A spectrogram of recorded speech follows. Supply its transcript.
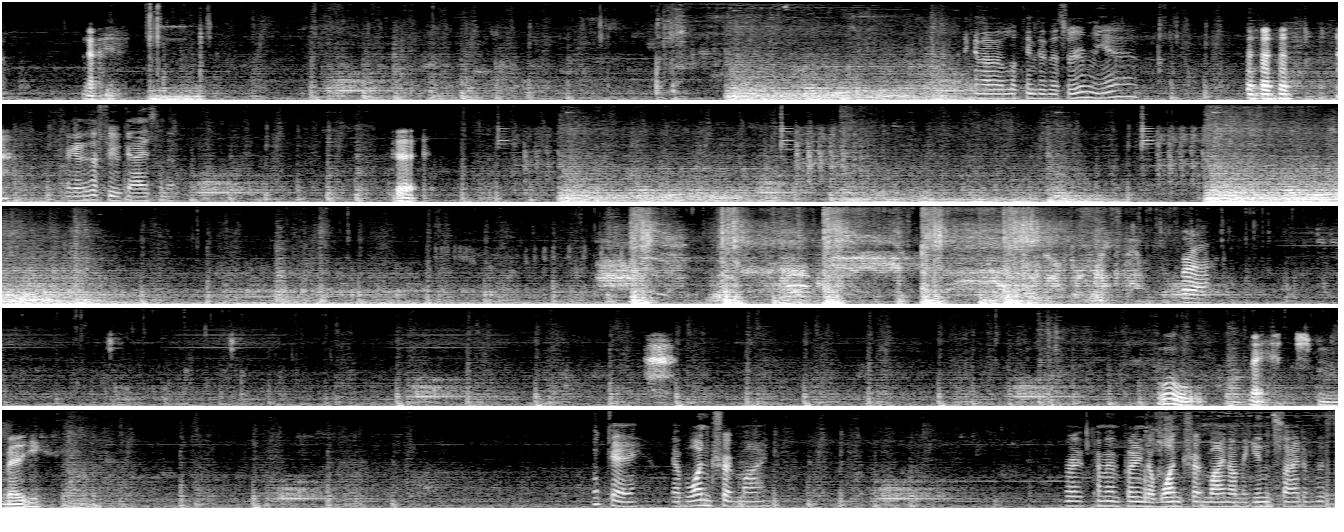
nice. Take another look into this room. Yeah. There's a few guys in it. Good. Ooh, nice. Smelly. Okay, we have one trip mine. We're recommend putting the one trip mine on the inside of this.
